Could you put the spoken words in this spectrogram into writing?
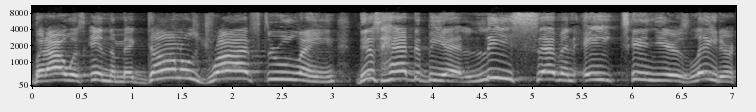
but I was in the McDonald's drive through lane. This had to be at least seven, eight, ten years later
